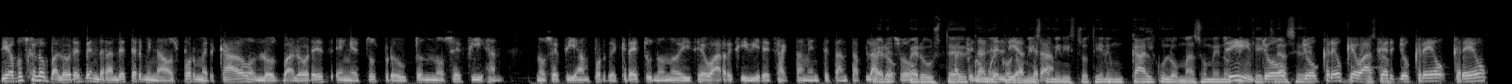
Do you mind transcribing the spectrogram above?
Digamos que los valores vendrán determinados por mercado, los valores en estos productos no se fijan no se fijan por decreto, uno no dice va a recibir exactamente tanta plata. Pero, pero usted como economista, ministro, tiene un cálculo más o menos de qué yo, clase yo creo que va a ser, yo creo, creo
